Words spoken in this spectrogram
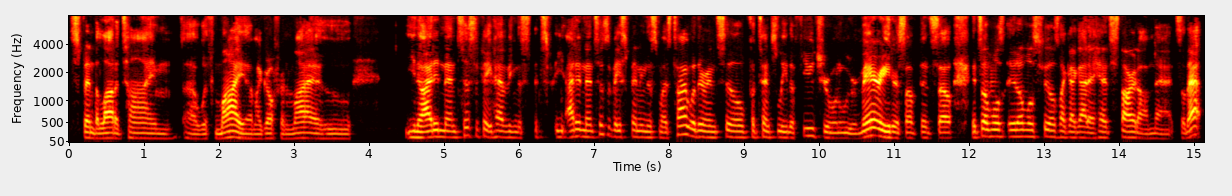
spend a lot of time uh, with Maya, my girlfriend Maya, who you know, I didn't anticipate having this. I didn't anticipate spending this much time with her until potentially the future when we were married or something. So it's almost it almost feels like I got a head start on that. So that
